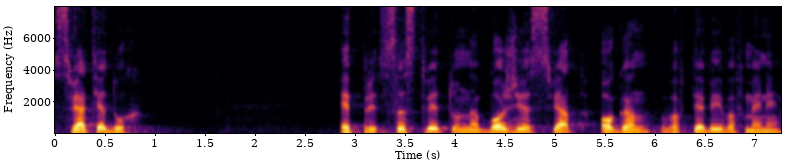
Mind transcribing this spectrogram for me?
Святия Дух е присъствието на Божия свят огън в тебе и в мене,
